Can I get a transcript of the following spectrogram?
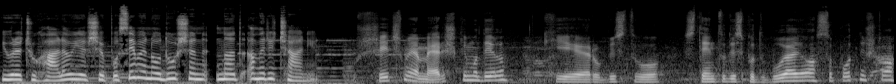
Jure Čuhalev je še posebej navdušen nad američani. Všeč mi je ameriški model, kjer v bistvu s tem tudi spodbujajo sopotništvo.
